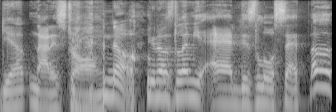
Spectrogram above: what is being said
Yep. not as strong. No. you know, so let me add this little sat. Uh,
